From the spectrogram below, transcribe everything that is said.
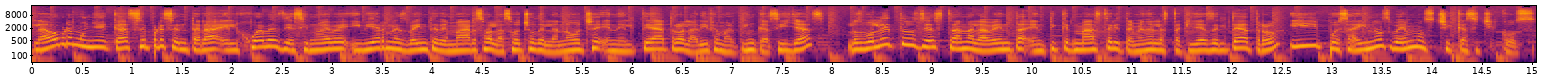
La obra Muñeca se presentará el jueves 19 y viernes 20 de marzo a las 8 de la noche en el Teatro Alarife Martín Casillas. Los boletos ya están a la venta en Ticketmaster y también en las taquillas del teatro. Y pues ahí nos vemos, chicas y chicos.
